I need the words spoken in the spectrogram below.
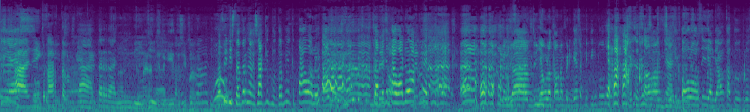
yes. Anjing starter. Starter anjing biji sih. gitu-gitu sih paling. Tapi di starter nggak sakit loh, tapi ketawa loh. Sampai ketawa doang. Ya, yang ulang tahun sampai digesek di pintu tuh. Itu tolongnya. Itu tolol sih yang diangkat tuh terus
